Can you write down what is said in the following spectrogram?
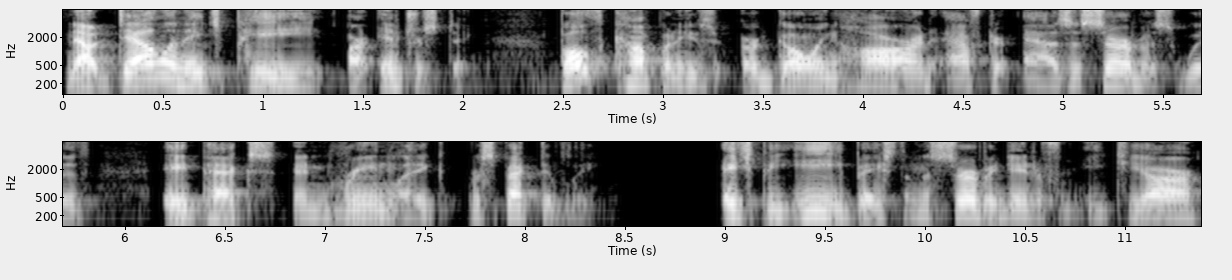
Now Dell and HP are interesting. Both companies are going hard after as a service with Apex and GreenLake respectively. HPE, based on the survey data from ETR,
